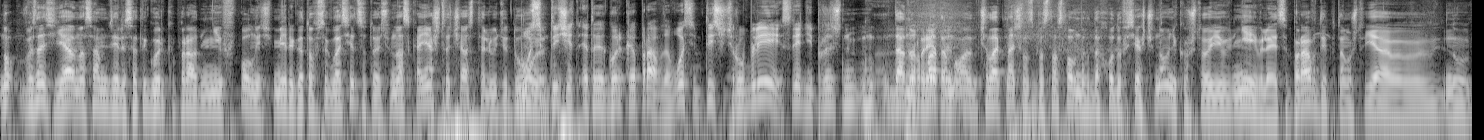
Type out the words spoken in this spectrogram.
Ну, вы знаете, я на самом деле с этой горькой правдой не в полной мере готов согласиться. То есть у нас, конечно, часто люди думают... 8 тысяч, это горькая правда. 8 тысяч рублей, средний прожиточный Да, но при этом он- человек начал с баснословных доходов всех чиновников, что не является правдой, потому что я э, ну,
